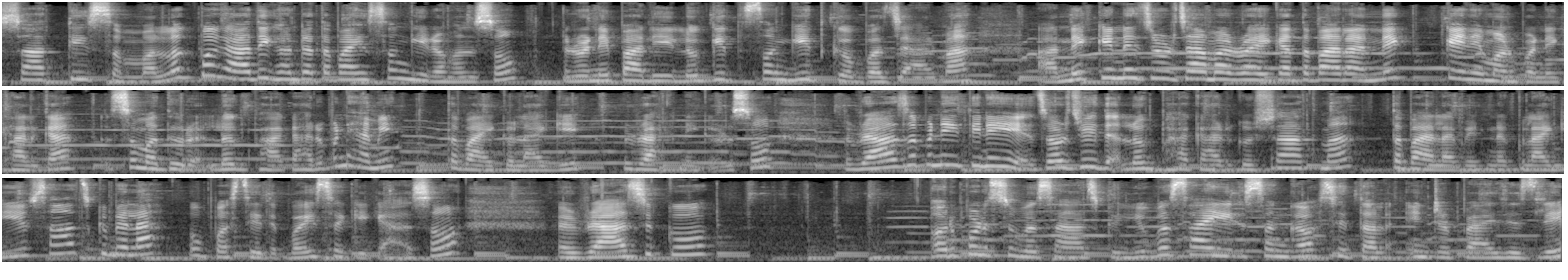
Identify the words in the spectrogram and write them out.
सात तिससम्म लगभग आधी घन्टा तपाईँसँगै रहन्छौँ। र नेपाली लोकगीत सङ्गीतको बजारमा निकै नै चर्चामा रहेका तपाईँलाई निकै नै मनपर्ने खालका सुमधुर लोकभाकाहरू पनि हामी तपाईँको लागि राख्ने गर्छौँ। र आज पनि तिनै चर्चित लोकभाकाहरूको साथमा तपाईँलाई भेट्नको लागि यो साँझको बेला उपस्थित भइसकेका छौँ। र अर्पण शुभ साँझको व्यवसायीसँग शीतल इन्टरप्राइजेसले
